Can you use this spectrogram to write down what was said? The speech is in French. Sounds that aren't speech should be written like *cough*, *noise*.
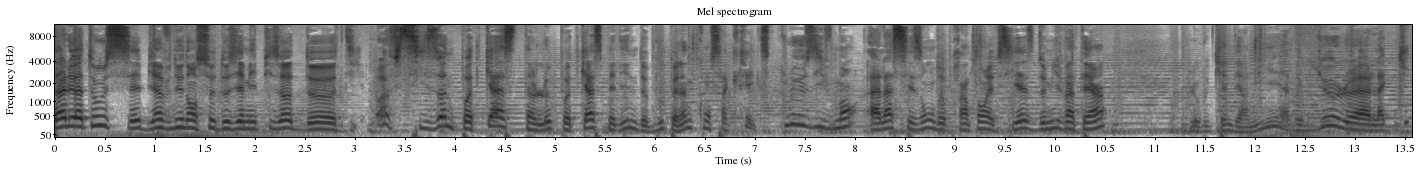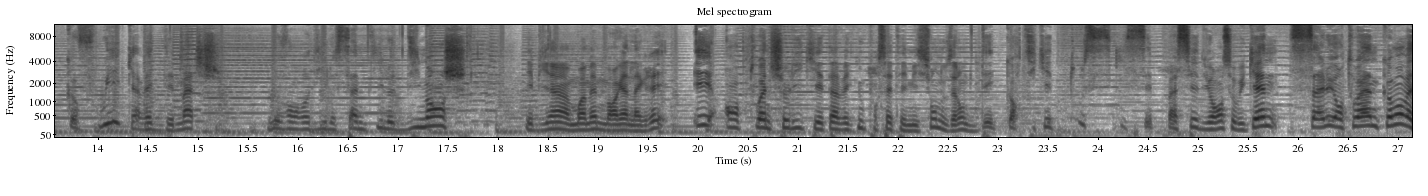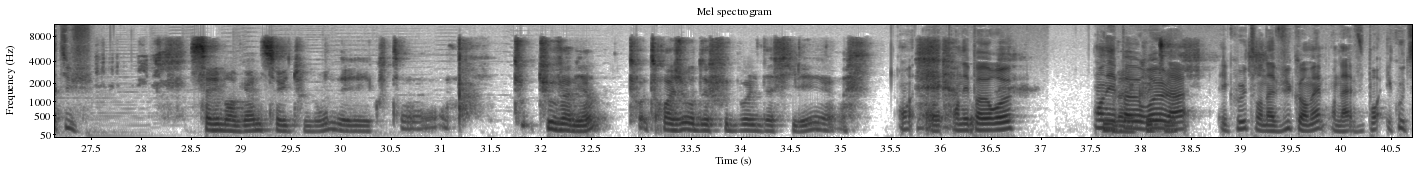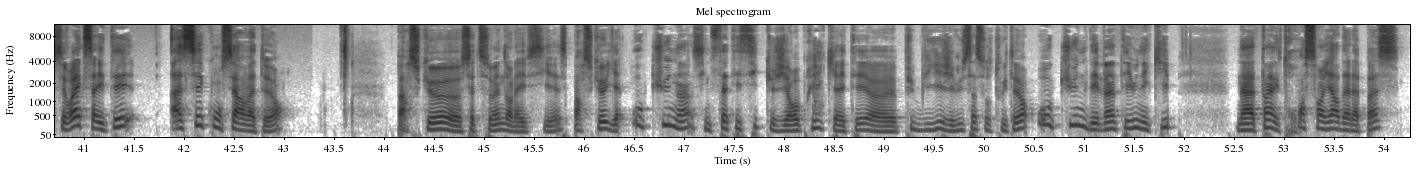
Salut à tous et bienvenue dans ce deuxième épisode de The Off-Season Podcast, le podcast made in de Blue Pennon consacré exclusivement à la saison de printemps FCS 2021. Le week-end dernier avait lieu la, la Kick-Off Week avec des matchs le vendredi, le samedi, le dimanche. Eh bien, moi-même, Morgane Lagré et Antoine Choly qui est avec nous pour cette émission, nous allons décortiquer tout ce qui s'est passé durant ce week-end. Salut Antoine, comment vas-tu? Salut Morgane, salut tout le monde. Et écoute, euh, tout, tout va bien. Trois, trois jours de football d'affilée. On eh, on n'est pas heureux On n'est Bah, pas écoute, heureux là. oui. Écoute, on a vu quand même. On a, bon, écoute, c'est vrai que ça a été assez conservateur parce que euh, cette semaine dans la FCS, parce qu'il n'y a aucune, hein, c'est une statistique que j'ai repris qui a été euh, publiée, j'ai vu ça sur Twitter, aucune des 21 équipes n'a atteint les 300 yards à la passe.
